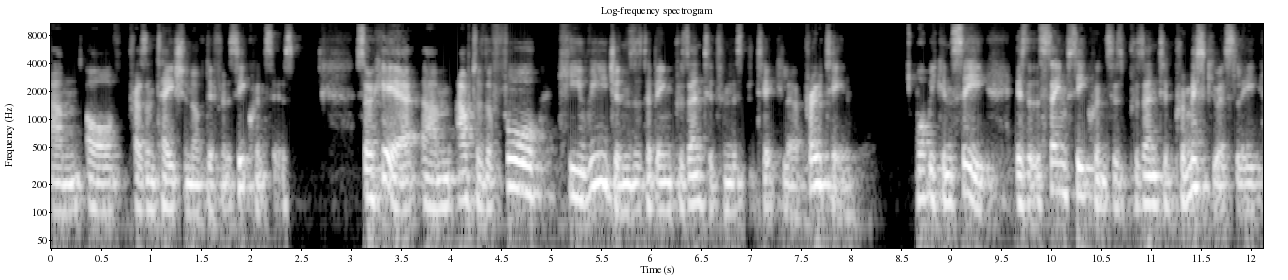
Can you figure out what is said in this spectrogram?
um, of presentation of different sequences. So here, um, out of the four key regions that are being presented from this particular protein, what we can see is that the same sequence is presented promiscuously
